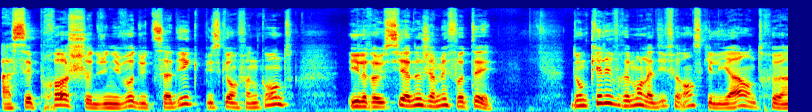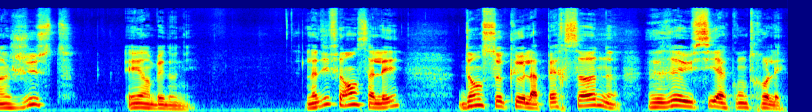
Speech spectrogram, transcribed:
assez proche du niveau du tzaddik, puisque en fin de compte, il réussit à ne jamais fauter. Donc quelle est vraiment la différence qu'il y a entre un juste et un Benoni? La différence, elle est dans ce que la personne réussit à contrôler.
